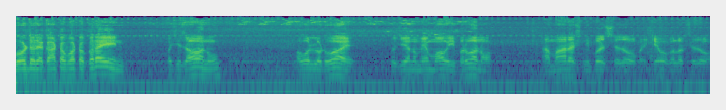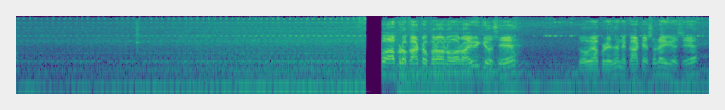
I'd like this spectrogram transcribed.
બોર્ડરે કાંટો બાટો કરાવીને પછી જવાનું. ઓવરલોડ હોય તો જેનો મેમો આવે એ ભરવાનો. આ મહારાષ્ટ્રની બસ છે, જો ભાઈ, કેવો કલર છે, જો. આપણો કાંટો કરવાનો વારો આવી ગયો છે. તો હવે આપણે છે ને કાંટે ચડાવીએ છીએ.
